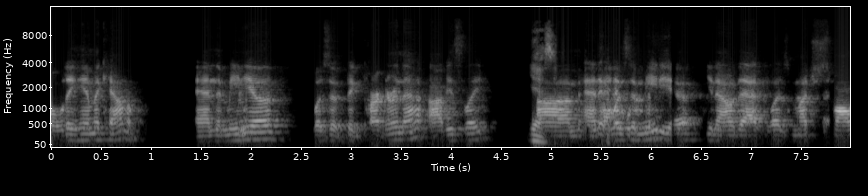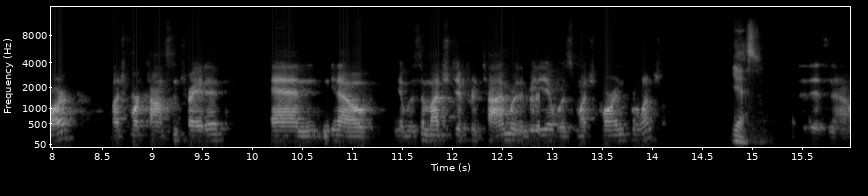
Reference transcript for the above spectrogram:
holding him accountable. And the media was a big partner in that, obviously. Yes. Um, and it was a media, you know, that was much smaller, much more concentrated, and you know, it was a much different time where the media was much more influential. Yes. Than it is now.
